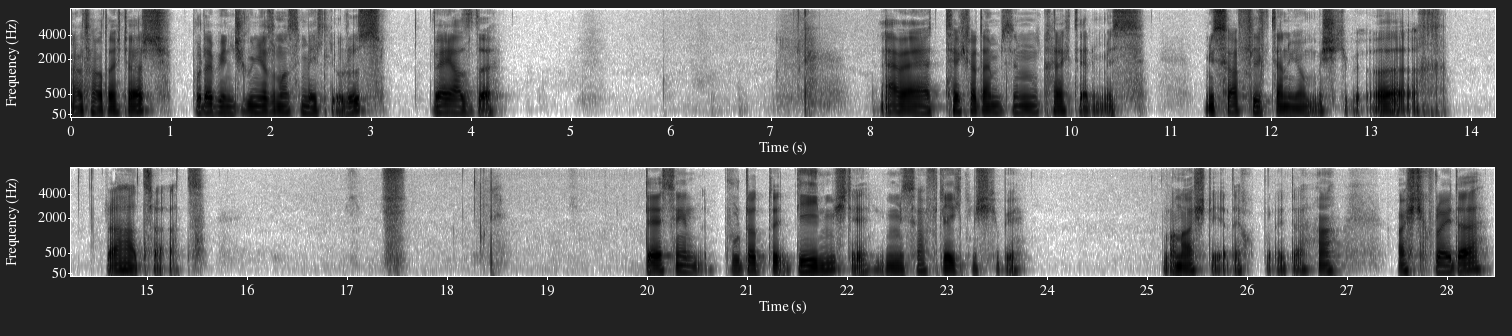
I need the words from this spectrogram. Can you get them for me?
Evet arkadaşlar. Burada birinci gün yazılmasını bekliyoruz. Ve yazdı. Evet. Tekrardan bizim karakterimiz. Misafirlikten uyanmış gibi. Ah. Rahat rahat. Desen burada da değilmiş de misafirliğe gitmiş gibi. Ulan açtı ya da burayı da. Ha. Açtık burayı da.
